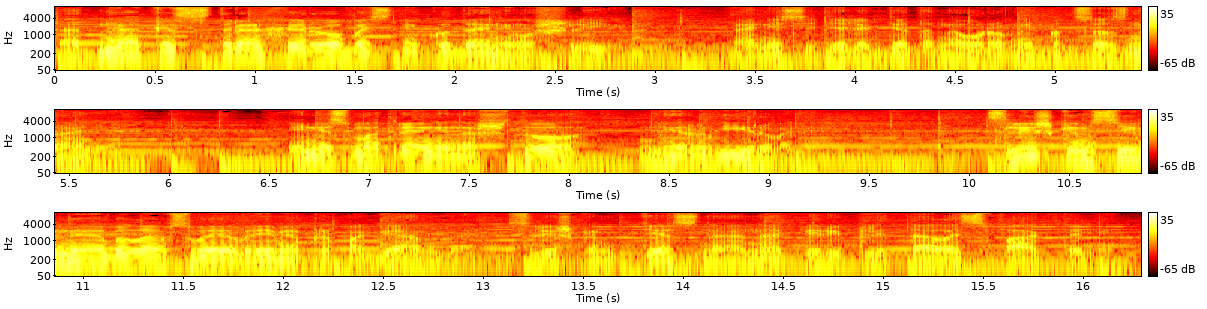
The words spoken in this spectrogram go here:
Однако страх и робость никуда не ушли. Они сидели где-то на уровне подсознания. И, несмотря ни на что, нервировали. Слишком сильная была в свое время пропаганда, слишком тесно она переплеталась с фактами –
